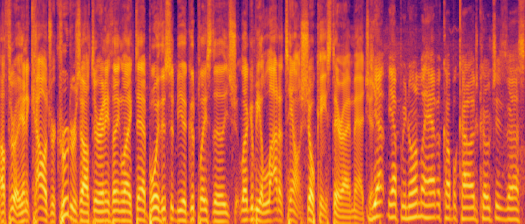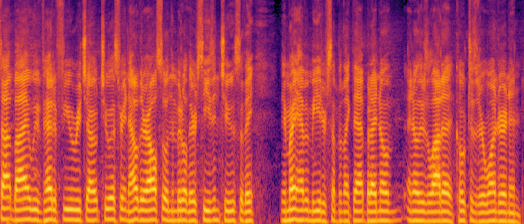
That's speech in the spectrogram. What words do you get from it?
I'll throw any college recruiters out there, anything like that, boy, this would be a good place to, there's going to be a lot of talent showcase there, I imagine. Yep, yep. We normally have a couple college coaches uh, stop by. We've had a few reach out to us right now. They're also in the middle of their season too, so they, they might have a meet or something like that. But I know I know there's a lot of coaches that are wondering, and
